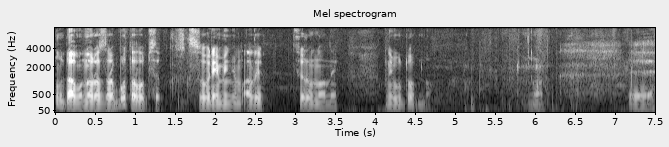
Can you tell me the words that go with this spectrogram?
ну да, воно розработало б з часом, але все одно не, неудобно. Е,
